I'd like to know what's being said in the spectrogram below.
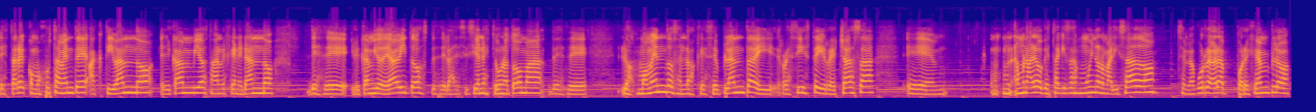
de estar como justamente activando el cambio, estar generando desde el cambio de hábitos, desde las decisiones que uno toma, desde los momentos en los que se planta y resiste y rechaza, eh, un, algo que está quizás muy normalizado. Se me ocurre ahora, por ejemplo,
